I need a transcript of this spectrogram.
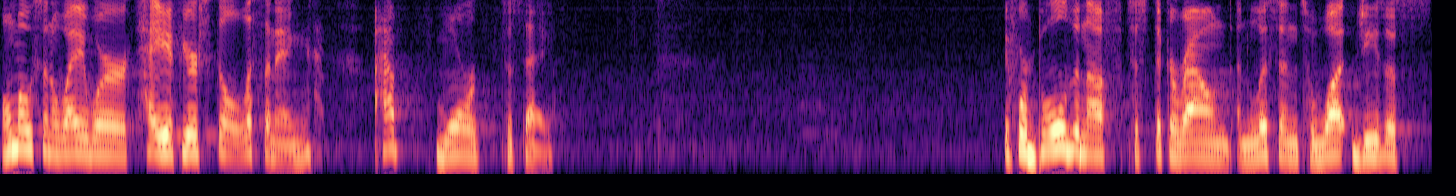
almost in a way where, hey, if you're still listening, I have more to say. If we're bold enough to stick around and listen to what Jesus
